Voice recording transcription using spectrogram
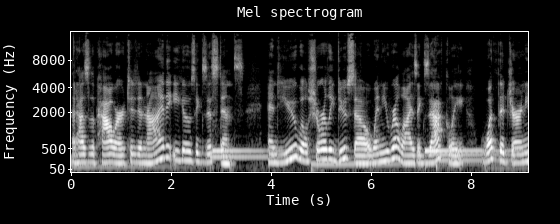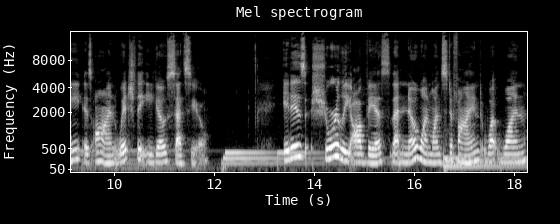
that has the power to deny the ego's existence, and you will surely do so when you realize exactly what the journey is on which the ego sets you. It is surely obvious that no one wants to find what one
